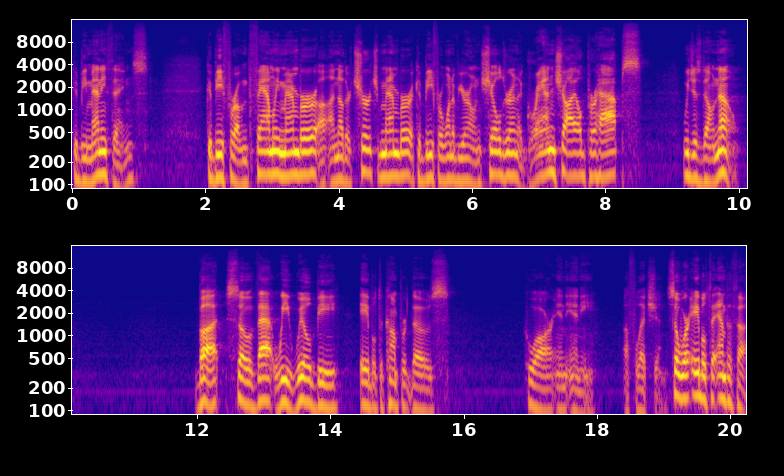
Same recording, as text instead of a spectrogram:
could be many things. It could be for a family member, uh, another church member, it could be for one of your own children, a grandchild perhaps. We just don't know. But so that we will be able to comfort those who are in any affliction. So we're able to empathize.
